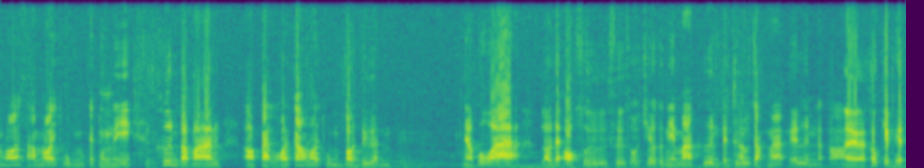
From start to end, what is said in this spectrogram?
200 300 ถุงจากตรงนี้อืม ขึ้นประมาณเอ่อ800 900 ถุงต่อเดือน อืม นะเพราะว่าเราได้ออกสื่อสื่อโซเชียลตัวนี้มากขึ้น เป็นคที่รับรู้จักมากขึ้นแล้วก็เอ่อเขาเก็บเห็ด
